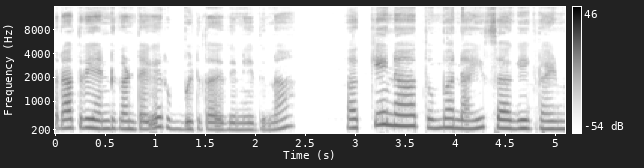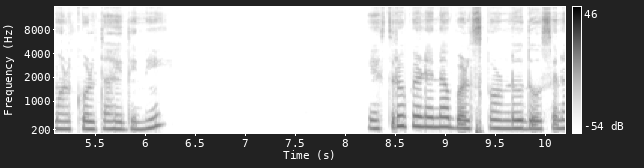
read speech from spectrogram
ರಾತ್ರಿ ಎಂಟು ಗಂಟೆಗೆ ರುಬ್ಬಿಡ್ತಾ ಇದ್ದೀನಿ ಇದನ್ನು. ಅಕ್ಕಿನ ತುಂಬ ನೈಸಾಗಿ ಗ್ರೈಂಡ್ ಮಾಡ್ಕೊಳ್ತಾ ಇದ್ದೀನಿ. ಹೆಸರು ಬೇಳೆನ ಬಳಸ್ಕೊಂಡು ದೋಸೆನ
